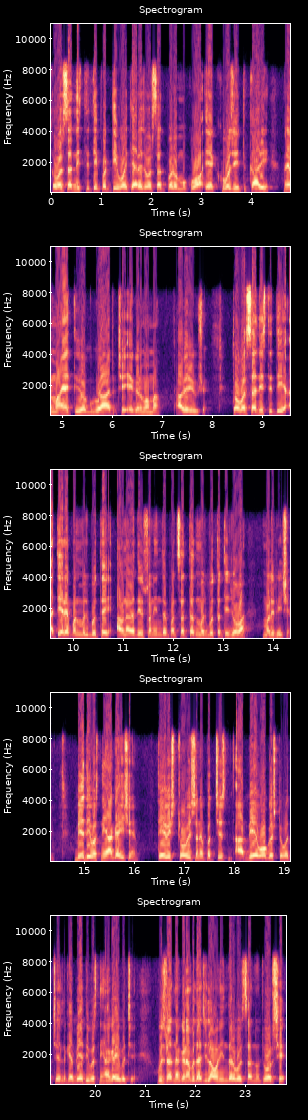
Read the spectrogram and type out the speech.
તો વરસાદની સ્થિતિ પડતી હોય ત્યારે જ વરસાદ પડો મૂકવો એ ખૂબ જ હિતકારી અને માહિતીઓ વાર છે એ ગણવામાં આવી રહ્યું છે. તો વરસાદની સ્થિતિ અત્યારે પણ મજબૂત થઈ. આવનારા દિવસોની અંદર પણ સતત મજબૂત થતી જોવા મળી રહી છે. બે દિવસની આગાહી છે. ત્રેવીસ, ચોવીસ અને પચીસ આ બે ઓગસ્ટ વચ્ચે એટલે કે બે દિવસની આગાહી વચ્ચે ગુજરાતના ઘણા બધા જિલ્લાઓની અંદર વરસાદનું જોર છે.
